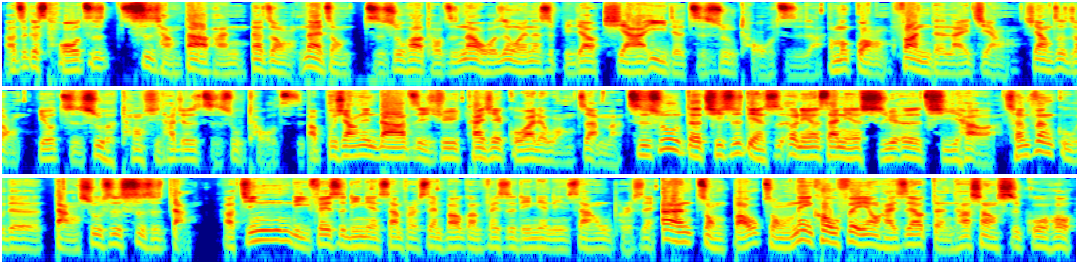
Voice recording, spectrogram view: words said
啊，这个投资市场大盘那种那种指数化投资，那我认为那是比较狭义的指数投资啊。我们广泛的来讲，像这种有指数的东西，它就是指数投资啊。不相信大家自己去看一些国外的网站嘛。指数的起始点是二零二三年十月二十七号啊，成分股的档数是四十档。啊，经理费是零点三 percent，保管费是零点零三五 percent。当然，总保总内扣费用还是要等它上市过后，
